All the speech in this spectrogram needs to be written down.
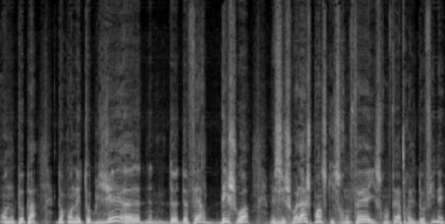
on ne peut pas. Donc on est obligé de, de faire des choix. Mais ces choix-là, je pense qu'ils seront faits, ils seront faits après le Dauphiné.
